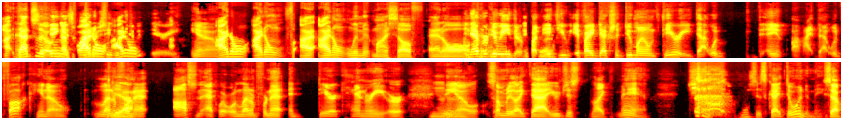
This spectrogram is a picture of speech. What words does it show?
I- that's the thing that's is, why I don't- I don't- theory. You know, I don't I don't I, I don't limit myself at all. I never do either. But if you if I actually do my own theory, that would eh, I, that would fuck. You know, Leonard Yeah. Fournette, Austin Ekeler, or Leonard Fournette and Derrick Henry, or Mhm. you know somebody like that. You're just like, man, jeez, what's this guy doing to me? So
